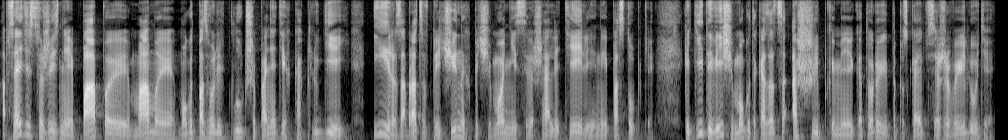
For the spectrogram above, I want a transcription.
Обстоятельства жизни папы, мамы могут позволить лучше понять их как людей и разобраться в причинах, почему они совершали те или иные поступки. Какие-то вещи могут оказаться ошибками, которые допускают все живые люди.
